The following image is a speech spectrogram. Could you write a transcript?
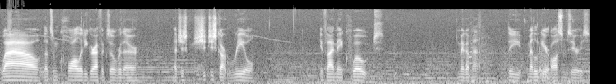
Wow, that's some quality graphics over there. That just... Shit just got real. If I may quote... Mega Man. The Metal Gear Awesome series.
